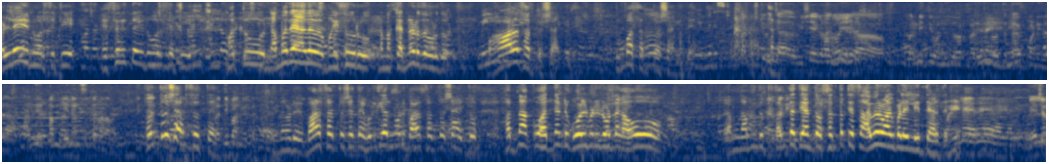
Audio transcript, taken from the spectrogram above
ಒಳ್ಳೆಯ ಯೂನಿವರ್ಸಿಟಿ ಹೆಸರಿದ್ದ ಯೂನಿವರ್ಸಿಟಿ ಮತ್ತು ನಮ್ಮದೇ ಆದ ಮೈಸೂರು, ನಮ್ಮ ಕನ್ನಡದವ್ರದ್ದು ಭಾಳ ಸಂತೋಷ ಆಗಿದೆ. ತುಂಬ ಸಂತೋಷ ಆಗಿದೆ. ಸಂತೋಷ ಅನಿಸುತ್ತೆ. ನೋಡಿ ಭಾಳ ಸಂತೋಷ ಆಯ್ತು. ಹುಡುಗಿಯರು ನೋಡಿ ಭಾಳ ಸಂತೋಷ ಆಯಿತು. ಹದಿನಾಲ್ಕು ಹದಿನೆಂಟು ಗೋಲ್ಡ್ ಮೆಡಲ್ ನೋಡಿದಾಗ ಓ ನಮ್ಮ ನಮ್ಮದು ಸಂತತಿ ಅಂತ ಅವ್ರ ಸಂತತಿ ಸಾವಿರವಾಗಿ ಬೆಳೀಲಿ ಅಂತ ಹೇಳ್ತೇನೆ. ಯಾಕೆ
